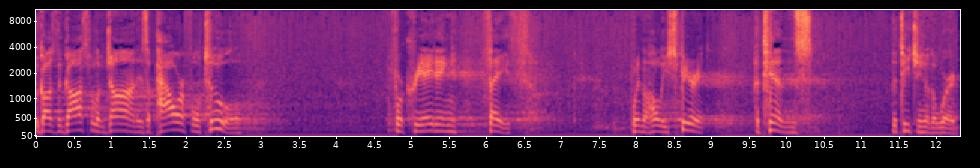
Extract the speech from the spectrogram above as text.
because the Gospel of John is a powerful tool for creating faith when the Holy Spirit attends the teaching of the Word.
